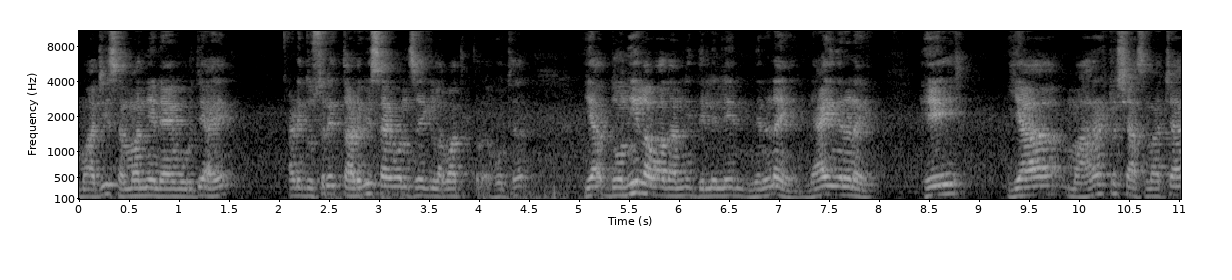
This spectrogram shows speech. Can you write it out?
माजी सन्मान्य न्यायमूर्ती आहेत आणि दुसरे ताडवी साहेबांचं एक लवाद होतं. या दोन्ही लवादांनी दिलेले निर्णय न्याय निर्णय हे या महाराष्ट्र शासनाच्या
